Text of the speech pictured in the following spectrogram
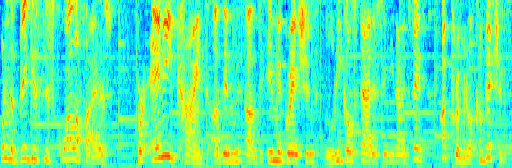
One of the biggest disqualifiers for any kind of, Im- of immigration legal status in the United States are criminal convictions.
